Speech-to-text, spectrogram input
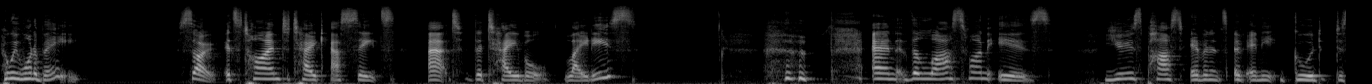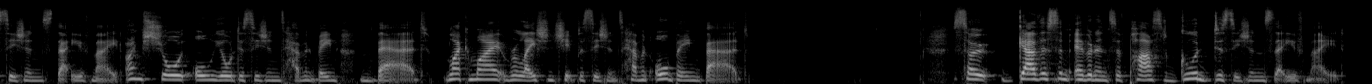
who we want to be. So, it's time to take our seats at the table, ladies. and the last one is use past evidence of any good decisions that you've made. I'm sure all your decisions haven't been bad. Like my relationship decisions haven't all been bad. So gather some evidence of past good decisions that you've made.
